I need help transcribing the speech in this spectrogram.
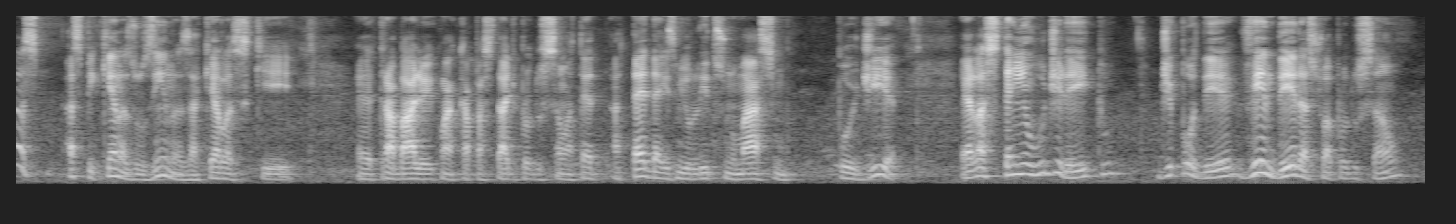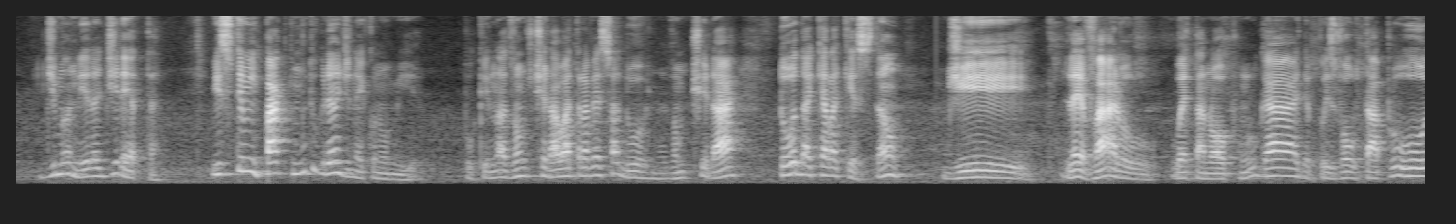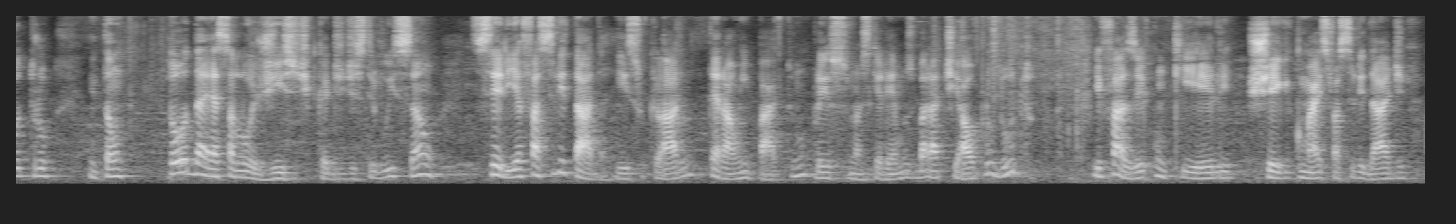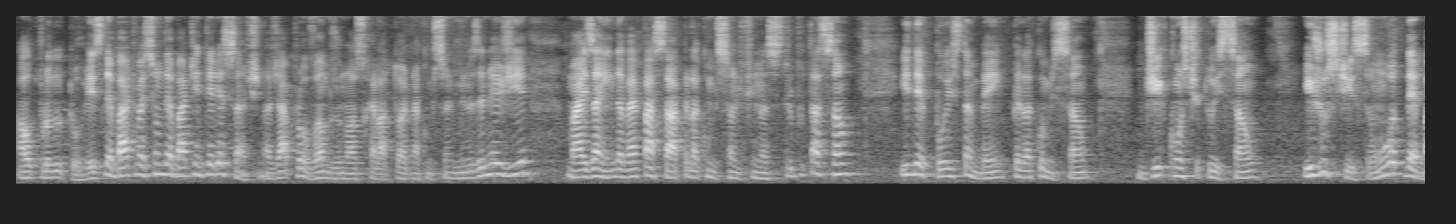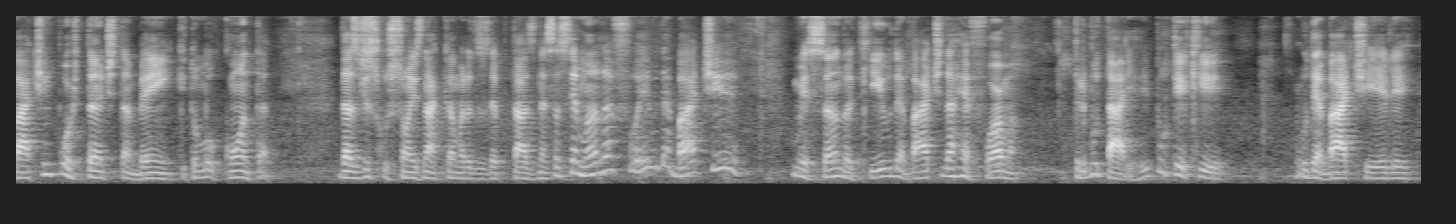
as, as pequenas usinas, aquelas que é, trabalham com a capacidade de produção até, até 10 mil litros no máximo por dia, elas tenham o direito de poder vender a sua produção de maneira direta. Isso tem um impacto muito grande na economia, porque nós vamos tirar o atravessador, nós vamos tirar toda aquela questão de levar o, o etanol para um lugar, depois voltar para o outro. Então, toda essa logística de distribuição seria facilitada. Isso, claro, terá um impacto no preço. Nós queremos baratear o produto e fazer com que ele chegue com mais facilidade ao produtor. Esse debate vai ser um debate interessante. Nós já aprovamos o nosso relatório na Comissão de Minas e Energia, mas ainda vai passar pela Comissão de Finanças e Tributação e depois também pela Comissão de Constituição e Justiça. Um outro debate importante também que tomou conta das discussões na Câmara dos Deputados nessa semana foi o debate, começando aqui, o debate da reforma tributária. E por que que o debate ele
